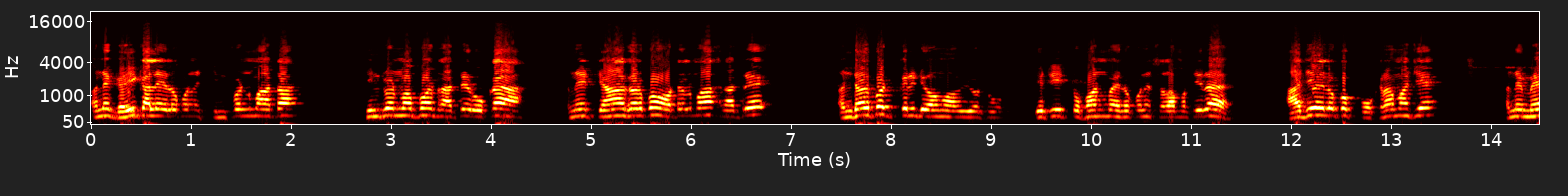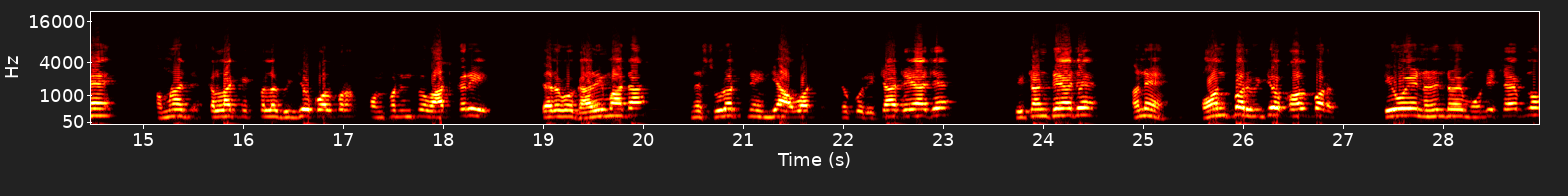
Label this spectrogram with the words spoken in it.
અને ગઈકાલે એ લોકોને ચિંતવણમાં હતા. ચિંતવણમાં પણ રાત્રે રોકાયા અને ત્યાં આગળ પણ હોટલમાં રાત્રે અંધારપટ કરી દેવામાં આવ્યું હતું, જેથી તોફાનમાં એ લોકોને સલામતી રહે. આજે એ લોકો પોખરામાં છે અને મેં હમણાં જ કલાક એક પહેલાં વીડિયો કોલ પર કોન્ફરન્સ પર વાત કરી. ત્યારે લોકો ગાડીમાં હતા અને સુરત ને ઇન્ડિયા અવોર્ડ લોકો રિટાયર થયા છે રિટર્ન થયા છે. અને ફોન પર વીડિયો કોલ પર તેઓએ નરેન્દ્રભાઈ મોદી સાહેબનો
